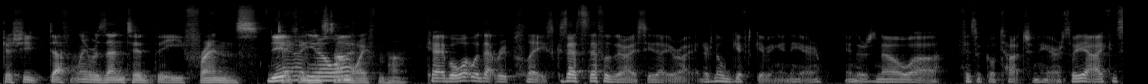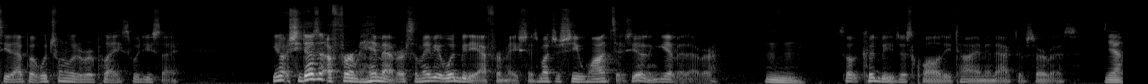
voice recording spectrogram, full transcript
Because she definitely resented the friends Yeah, taking his time what? away from her. Okay, but what would that replace? Because that's definitely there I see that. You're right. There's no gift giving in here, and there's no uh, physical touch in here. So yeah, I can see that. But which one would it replace? Would you say? You know, she doesn't affirm him ever, so maybe it would be the affirmation as much as she wants it. She doesn't give it ever. Hmm. So it could be just quality time and active service. Yeah,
